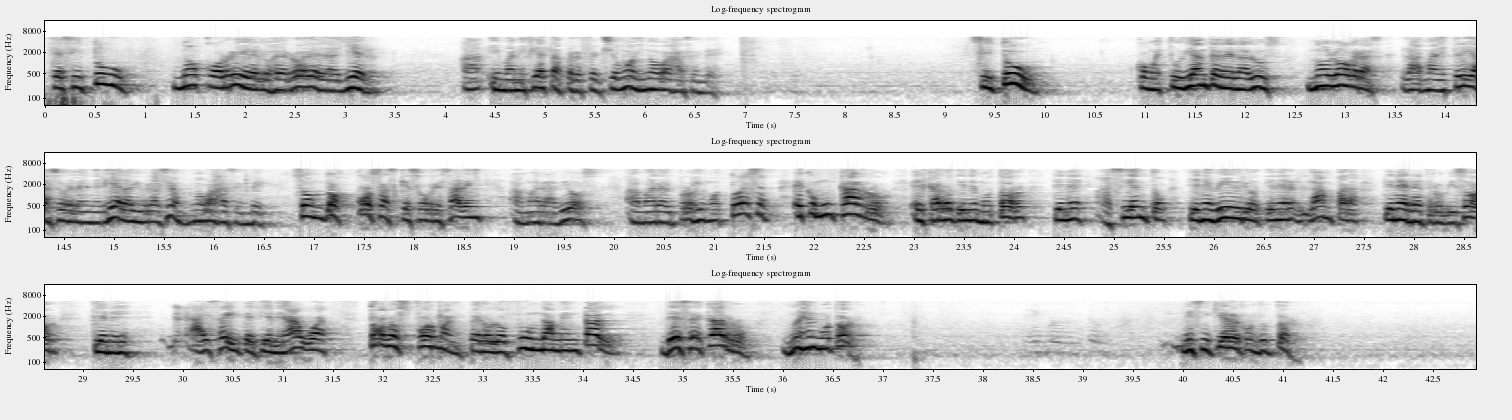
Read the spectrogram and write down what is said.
que si tú no corriges los errores de ayer ah, y manifiestas perfección hoy, no vas a ascender. Si tú, como estudiante de la luz, no logras la maestría sobre la energía de la vibración, no vas a ascender. Son dos cosas que sobresalen, amar a Dios, amar al prójimo. Todo eso es como un carro. El carro tiene motor, tiene asiento, tiene vidrio, tiene lámpara, tiene retrovisor, tiene aceite, tiene agua, todos forman, pero lo fundamental de ese carro no es el motor, ni siquiera el conductor,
